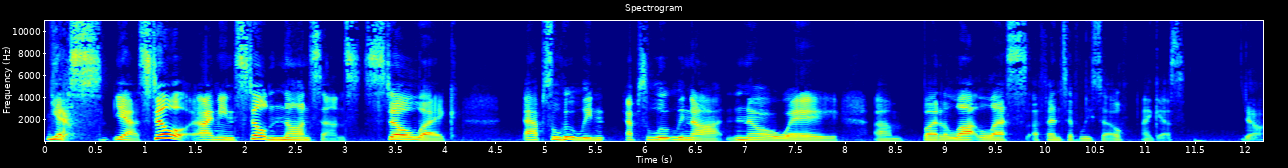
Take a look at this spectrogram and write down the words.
Yes. Yeah. Still, I mean, still nonsense. Still like absolutely, absolutely not. No way. Um, but a lot less offensively so, I guess. Yeah.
